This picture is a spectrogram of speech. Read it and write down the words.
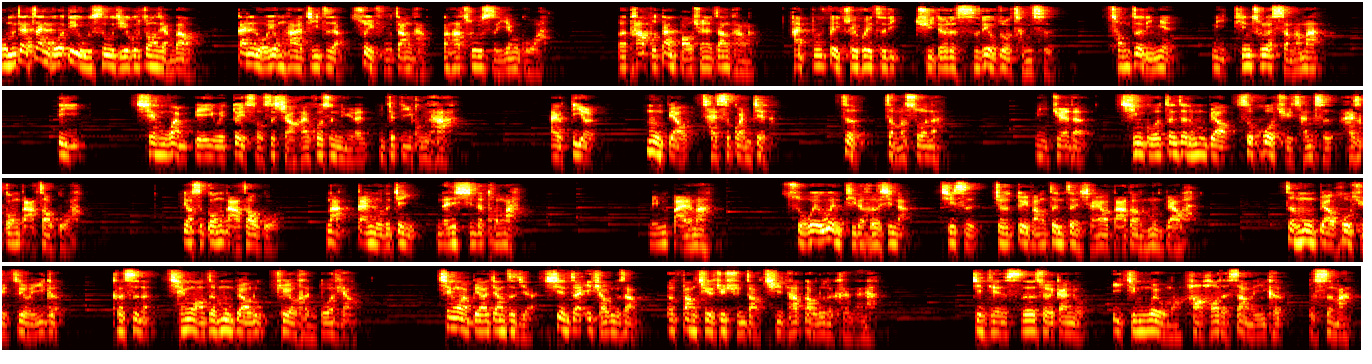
我们在战国第五十五集中讲到，甘罗用他的机智啊说服张唐，让他出使燕国啊，而他不但保全了张唐啊，还不费吹灰之力取得了十六座城池。从这里面你听出了什么吗？第一，千万别以为对手是小孩或是女人你就低估他。还有第二，目标才是关键这怎么说呢？你觉得秦国真正的目标是获取城池，还是攻打赵国啊？要是攻打赵国，那甘罗的建议能行得通吗？明白了吗？所谓问题的核心啊，其实就是对方真正想要达到的目标啊。这目标或许只有一个，可是呢，前往这目标路却有很多条。千万不要将自己啊陷在一条路上，而放弃了去寻找其他道路的可能啊。今天十二岁的甘罗已经为我们好好的上了一课，不是吗？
